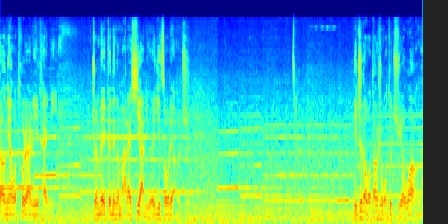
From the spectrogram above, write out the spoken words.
当年我突然离开你，准备跟那个马来西亚女人一走了之。你知道我当时我都绝望了，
